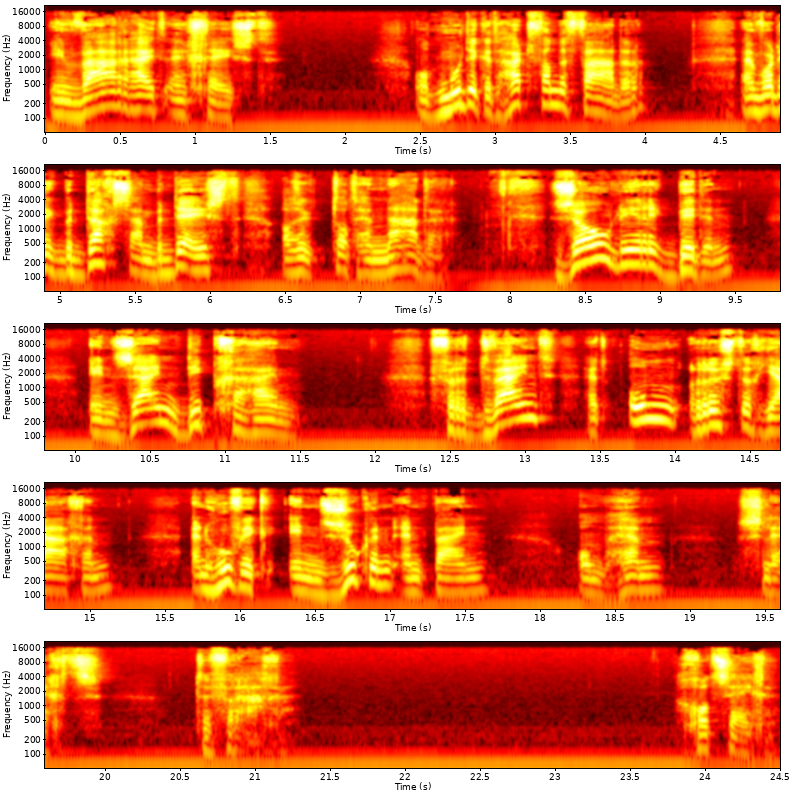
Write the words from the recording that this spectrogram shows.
In waarheid en geest. Ontmoet ik het hart van de Vader en word ik bedachtzaam bedeesd als ik tot Hem nader. Zo leer ik bidden in Zijn diep geheim. Verdwijnt het onrustig jagen en hoef ik in zoeken en pijn om Hem slechts te vragen. God zegen.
